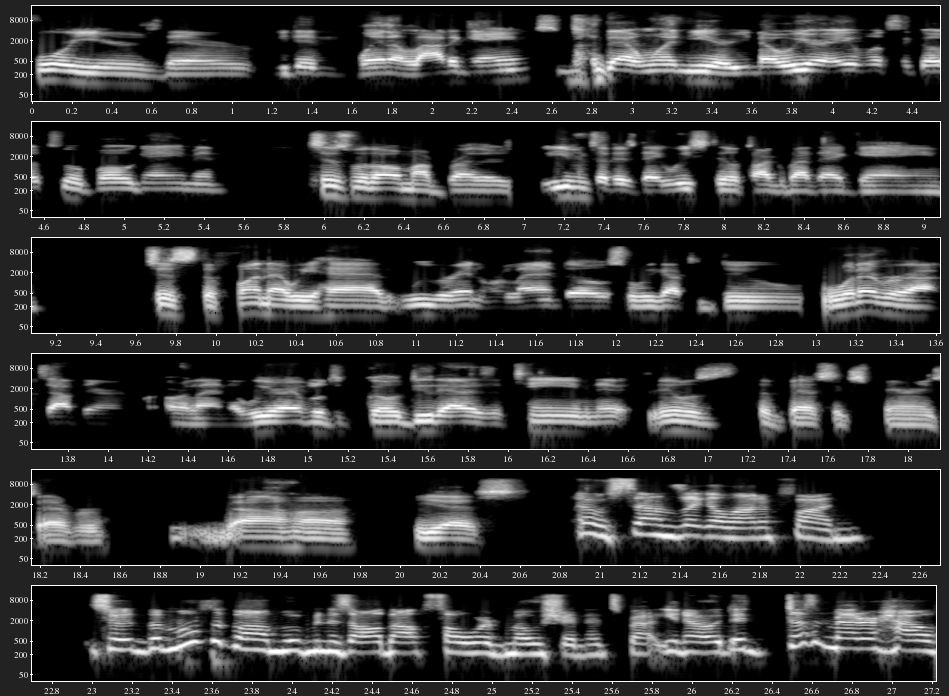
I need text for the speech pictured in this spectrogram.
four years there, we didn't win a lot of games, but that one year, you know, we were able to go to a bowl game, and just with all my brothers, even to this day, we still talk about that game. Just the fun that we had. We were in Orlando, so we got to do whatever was out there in Orlando. We were able to go do that as a team, and it, it was the best experience ever. Uh huh. Yes. Oh, sounds like a lot of fun. So the move the ball movement is all about forward motion. It's about, you know, it doesn't matter how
